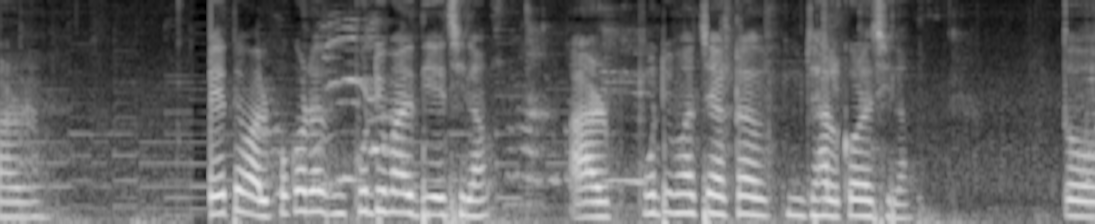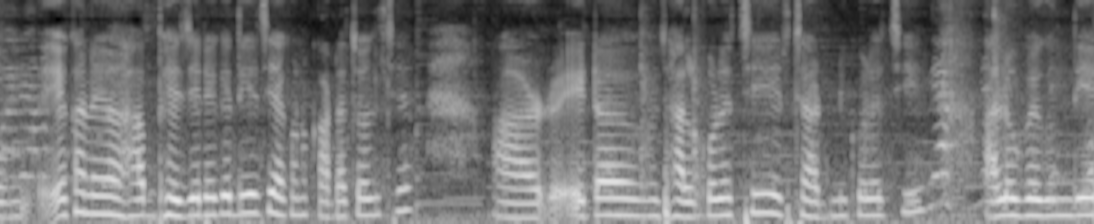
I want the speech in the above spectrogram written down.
আর এতে অল্প করে পুঁটি মাছ দিয়েছিলাম আর পুঁটি মাছে একটা ঝাল করেছিলাম। তো এখানে হাফ ভেজে রেখে দিয়েছি এখনও কাটা চলছে। আর এটা ঝাল করেছি চাটনি করেছি, আলু, বেগুন দিয়ে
